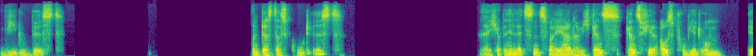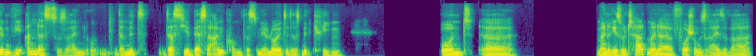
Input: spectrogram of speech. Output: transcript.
wie du bist? Und dass das gut ist? Ich habe in den letzten zwei Jahren habe ich ganz, ganz viel ausprobiert, um irgendwie anders zu sein, damit das hier besser ankommt, dass mehr Leute das mitkriegen. Und äh, mein Resultat meiner Forschungsreise war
